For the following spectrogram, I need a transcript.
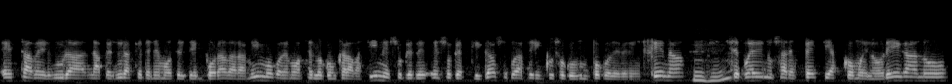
esta verdura, las verduras que tenemos de temporada ahora mismo, podemos hacerlo con calabacín, eso que eso que he explicado, se puede hacer incluso con un poco de berenjena, se pueden usar especias como el orégano,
